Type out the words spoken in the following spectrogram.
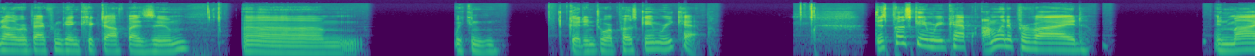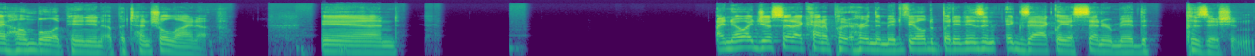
Now that we're back from getting kicked off by Zoom, um, we can get into our post game recap. This post game recap, I'm going to provide, in my humble opinion, a potential lineup. And I know I just said I kind of put her in the midfield, but it isn't exactly a center mid position.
